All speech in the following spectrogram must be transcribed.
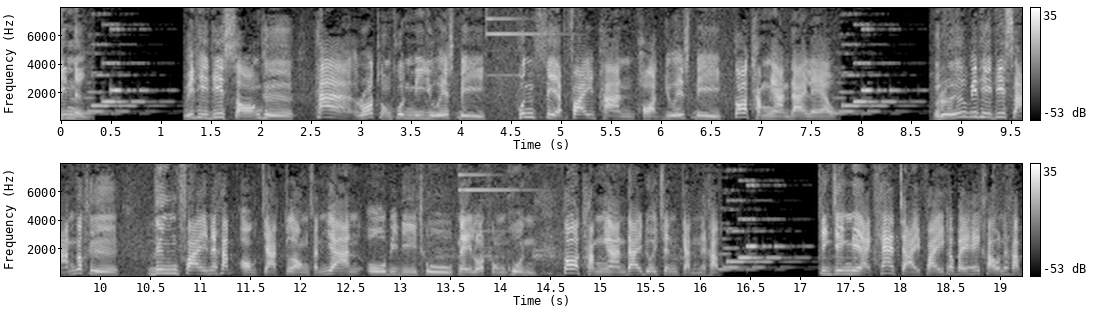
ที่หนึ่ง วิธีที่ 2 คือ ถ้ารถของคุณมี USB คุณเสียบไฟผ่านพอร์ต USB ก็ทำงานได้แล้ว หรือวิธีที่ 3 ก็คือ ดึงไฟนะครับออกจากกล่องสัญญาณ OBD2 ในรถของคุณ ก็ทำงานได้ด้วยเช่นกันนะครับ จริงๆเนี่ยแค่จ่ายไฟเข้าไปให้เขานะครับ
